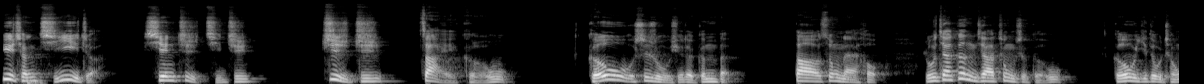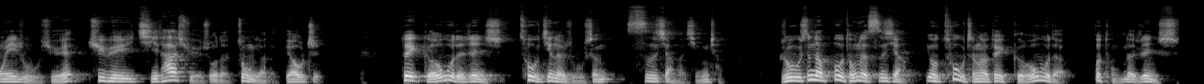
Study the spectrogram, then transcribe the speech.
欲诚其意者，先治其知。治之在格物。”格物是儒学的根本。到宋代后，儒家更加重视格物，格物一度成为儒学区别于其他学说的重要的标志。对格物的认识，促进了儒生思想的形成；儒生的不同的思想，又促成了对格物的不同的认识。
